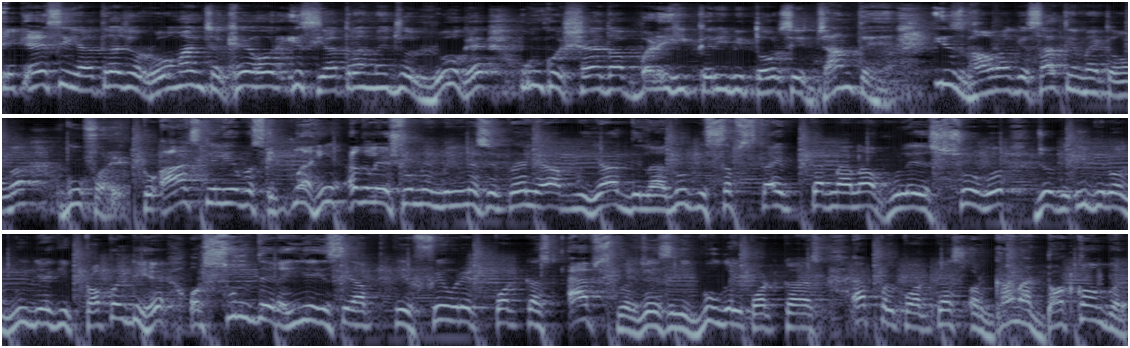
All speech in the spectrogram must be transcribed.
एक ऐसी यात्रा जो रोमांचक है और इस यात्रा में जो लोग हैं, उनको शायद आप बड़े ही करीबी तौर से जानते हैं। इस भावना के साथ ही मैं कहूँगा गो फॉर इट तो आज के लिए बस इतना ही। अगले शो में मिलने से पहले आपको याद दिला दूँ कि सब्सक्राइब करना ना भूले इस शो को, जो कि ई मीडिया की प्रॉपर्टी है, और सुनते रहिए इसे आपके फेवरेट पॉडकास्ट ऐप्स पर, जैसे कि गूगल पॉडकास्ट एप्पल पॉडकास्ट और गाना डॉट कॉम पर।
